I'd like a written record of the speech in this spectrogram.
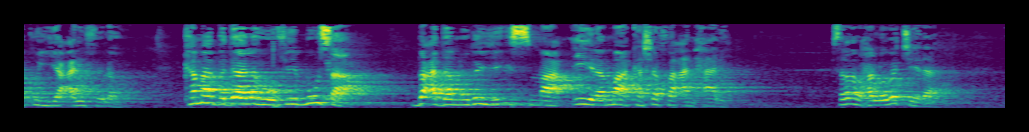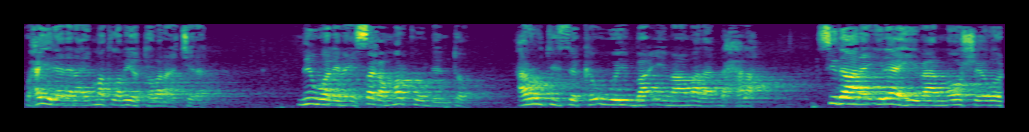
yakun yacrifu lahu. Kamaa badaa lahu fii muusa bacda mudiyi ismaaciila maa kashafa can xaalih masalada waxaa looga jeedaa waxay yidhahdeen aimad labaiyo tobanaa jira. Nin waliba isaga markuu dhinto caruurtiisa ka u weyn baa imaamada dhaxla. Sidaana ilaahay baa noo sheegoo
